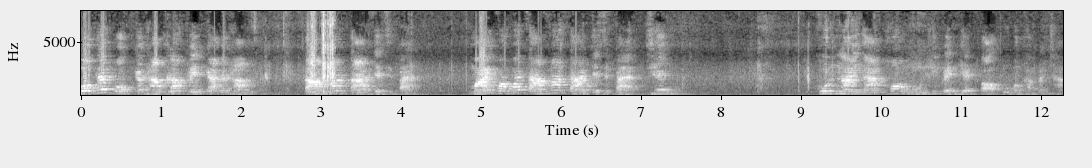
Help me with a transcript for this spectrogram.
วงเล็บ6กระทำละเว้นการกระทตามมาตรา78 หมายความว่าตามมาตรา78 เช่น คุณรายงานข้อมูลที่เป็นเท็จต่อผู้บังคับบัญชา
